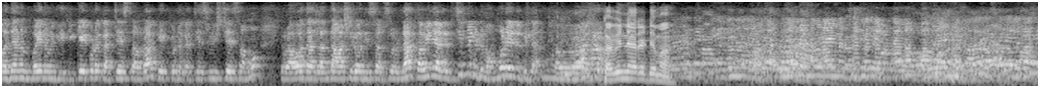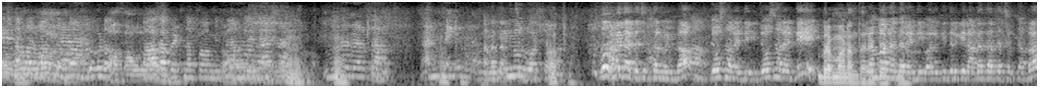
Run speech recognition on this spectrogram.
మధ్యాహ్నం పైన మీకు కేక్ కూడా కట్ చేస్తాం రా. కేక్ కూడా కట్ చేసి విష్ చేస్తాము. ఇప్పుడు అవతారులంతా ఆశీర్వాదిస్తారు ఉండా. కవిన్య రెడ్డి చిన్న బిడ్డ మా మూడేళ్ళు బిడ్డ. కవిన్యారెడ్డి అమ్మా బాగా పెట్టినప్ప మీ అన్నదాత చెప్తాను ఇప్పుడు జ్యోత్స్న రెడ్డికి జ్యోత్స్న రెడ్డి బ్రహ్మానంద రెడ్డి వాళ్ళకి ఇద్దరికి అన్నదాత చెప్తాను రా.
